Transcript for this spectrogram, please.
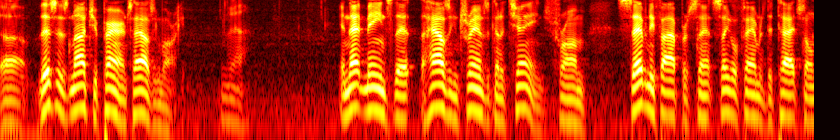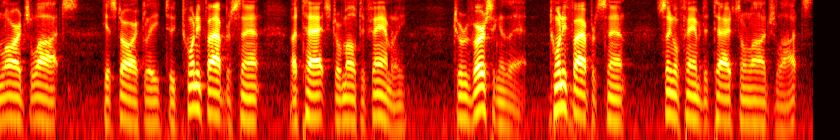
uh, this is not your parents' housing market, yeah. And that means that the housing trends are going to change from 75% single-family detached on large lots historically to 25% attached or multifamily to reversing of that 25% single family detached on large lots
